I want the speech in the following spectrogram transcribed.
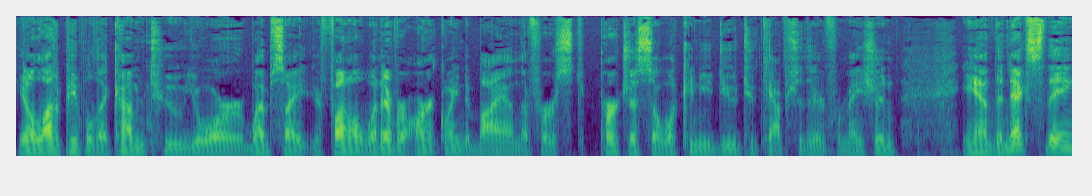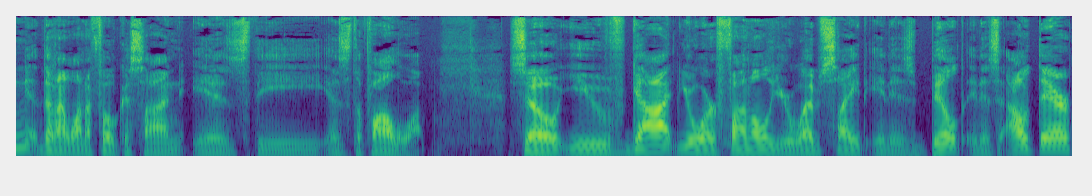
you know, a lot of people that come to your website, your funnel, whatever, aren't going to buy on the first purchase. So what can you do to capture their information? And the next thing that I want to focus on is the is the follow up. So you've got your funnel, your website, it is built, it is out there,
